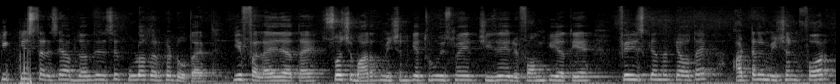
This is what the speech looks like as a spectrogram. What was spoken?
कि किस तरह से आप जानते हैं, जैसे कूड़ा करकट होता है, ये फैलाया जाता है, स्वच्छ भारत मिशन के थ्रू इसमें चीज़ें रिफॉर्म की जाती हैं। फिर इसके अंदर क्या होता है, Atal mission for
